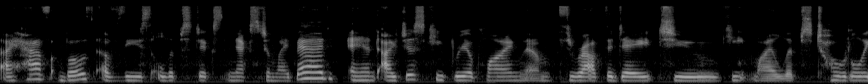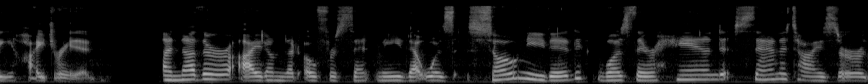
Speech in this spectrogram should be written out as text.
I have both of these lipsticks next to my bed and I just keep reapplying them throughout the day to keep my lips totally hydrated. Another item that Ofra sent me that was so needed was their hand sanitizer.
